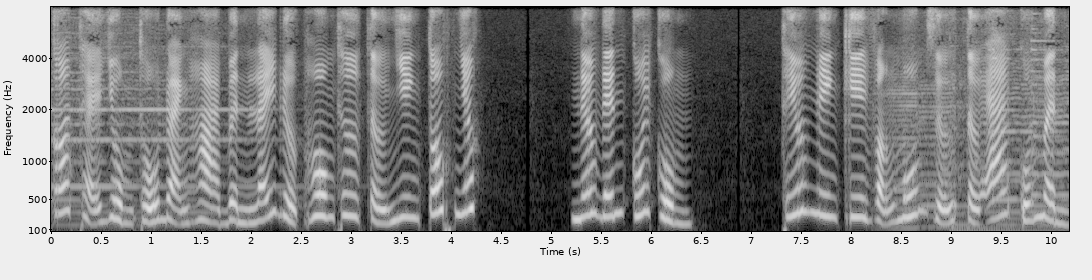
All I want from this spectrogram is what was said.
Có thể dùng thủ đoạn hòa bình lấy được hôn thư tự nhiên tốt nhất. Nếu đến cuối cùng, Thiếu niên kia vẫn muốn giữ tự ái của mình,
